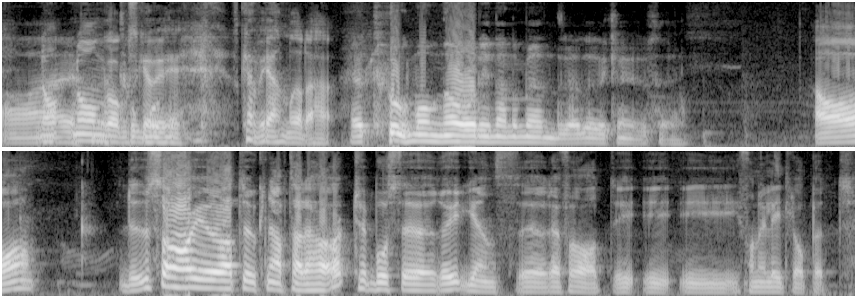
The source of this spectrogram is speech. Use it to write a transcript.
Nå, Nej, någon gång ska vi, många- ska vi ändra det här. Det tog många år innan de ändrade det kan jag ju säga. Ja, du sa ju att du knappt hade hört Bosse Rydgens eh, referat i, i, i, från Elitloppet.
